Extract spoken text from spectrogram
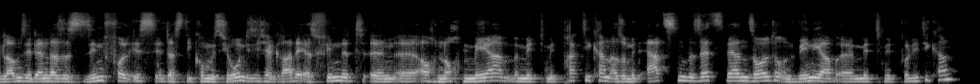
glauben Sie denn, dass es sinnvoll ist, dass die Kommission, die sich ja gerade erst findet, äh, auch noch mehr mit, mit Praktikern, also mit Ärzten besetzt werden sollte und weniger äh, mit, mit Politikern?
